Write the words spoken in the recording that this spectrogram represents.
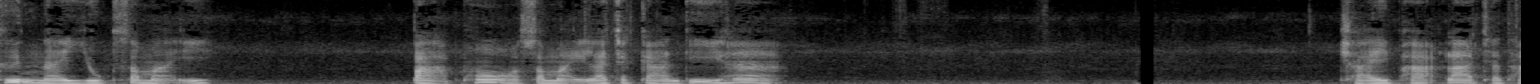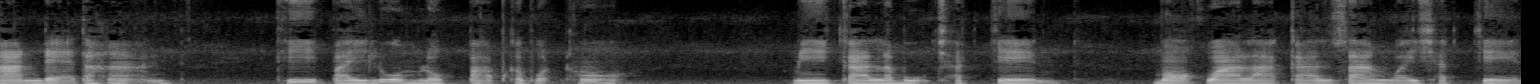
ขึ้นในยุคสมัย ปราบห่อสมัยรัชกาลที่ห้าใช้พระราชทานแด่ทหารที่ไปร่วมรบปราบกบฏห่อมีการระบุชัดเจน บอกวาระการสร้างไว้ชัดเจน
